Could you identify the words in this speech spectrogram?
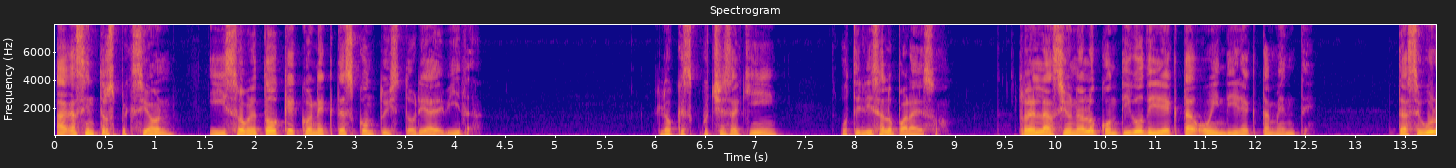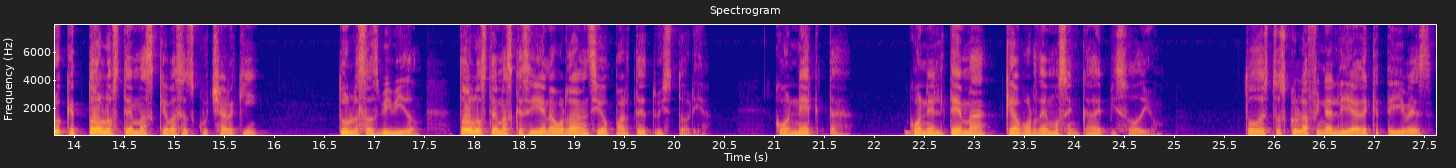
hagas introspección y sobre todo que conectes con tu historia de vida. Lo que escuches aquí, utilízalo para eso. Relaciónalo contigo directa o indirectamente. Te aseguro que todos los temas que vas a escuchar aquí, tú los has vivido. Todos los temas que se llegan a abordar han sido parte de tu historia. Conecta con el tema que abordemos en cada episodio. Todo esto es con la finalidad de que te lleves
